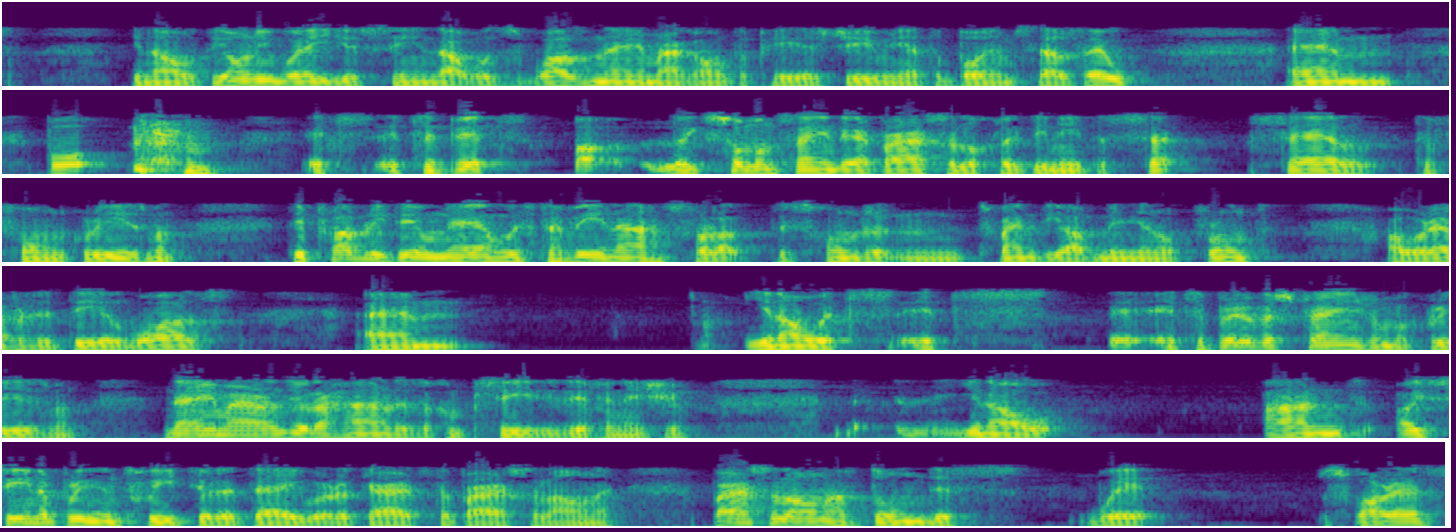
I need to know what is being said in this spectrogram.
You know, the only way you've seen that was was Neymar going to PSG when he had to buy himself out. Um, but it's it's a bit uh, like someone saying there, Barca look like they need to se- sell to fund Griezmann. They probably do now if they're being asked for this 120 odd million up front or whatever the deal was. Um, you know, it's it's it's a bit of a strange one with Griezmann. Neymar, on the other hand, is a completely different issue. You know, and I seen a brilliant tweet the other day with regards to Barcelona. Barcelona have done this with Suarez.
